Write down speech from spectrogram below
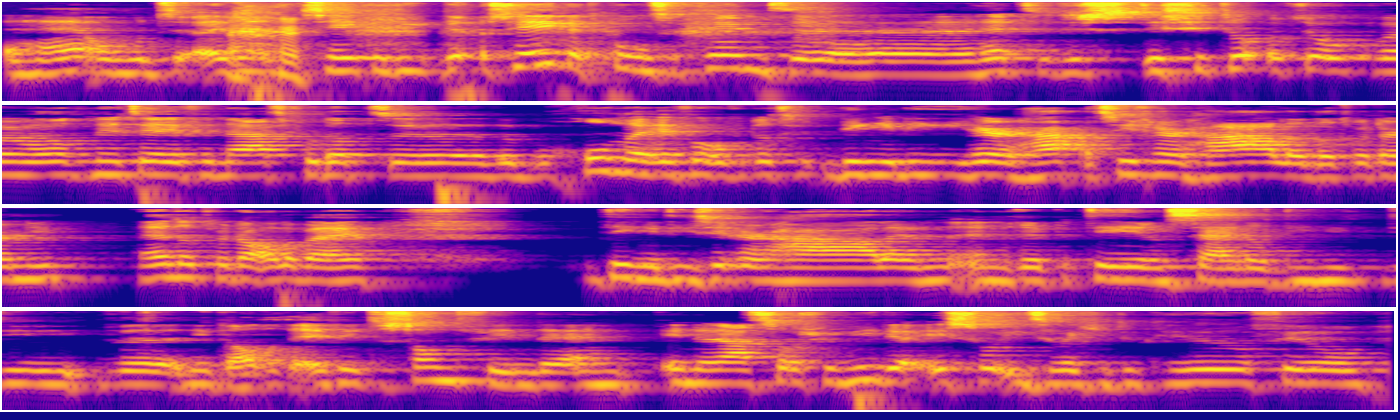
Hè, om het, zeker, zeker het consequente. Het, dus het is ook, we hadden net even na voordat we begonnen even over dat dingen die herha zich herhalen, dat we daar niet, hè, dat we er allebei dingen die zich herhalen en, en repeterend zijn, dat die, die we niet altijd even interessant vinden. En inderdaad, social media is zoiets wat je natuurlijk heel veel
